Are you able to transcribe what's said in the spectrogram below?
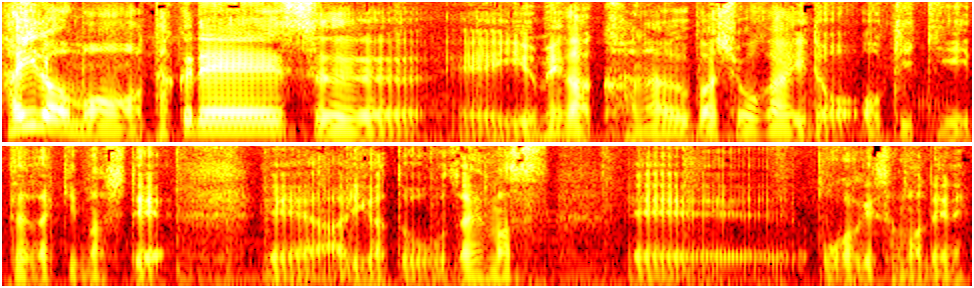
はいどうも、タクです、えー、夢が叶う場所ガイドお聞きいただきまして、えー、ありがとうございます。えー、おかげさまでね、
